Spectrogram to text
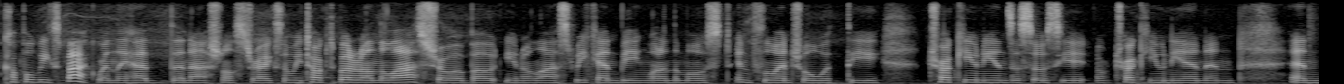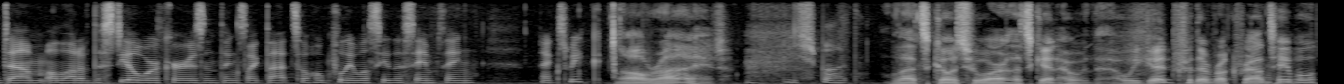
a couple weeks back when they had the national strikes, and we talked about it on the last show about, you know, last weekend being one of the most influential with the truck unions associate or uh, truck union and and um, a lot of the steel workers and things like that. So hopefully we'll see the same thing next week. All right. Spot. Let's go to our. Let's get. Are, are we good for the Roqe Roundtable?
